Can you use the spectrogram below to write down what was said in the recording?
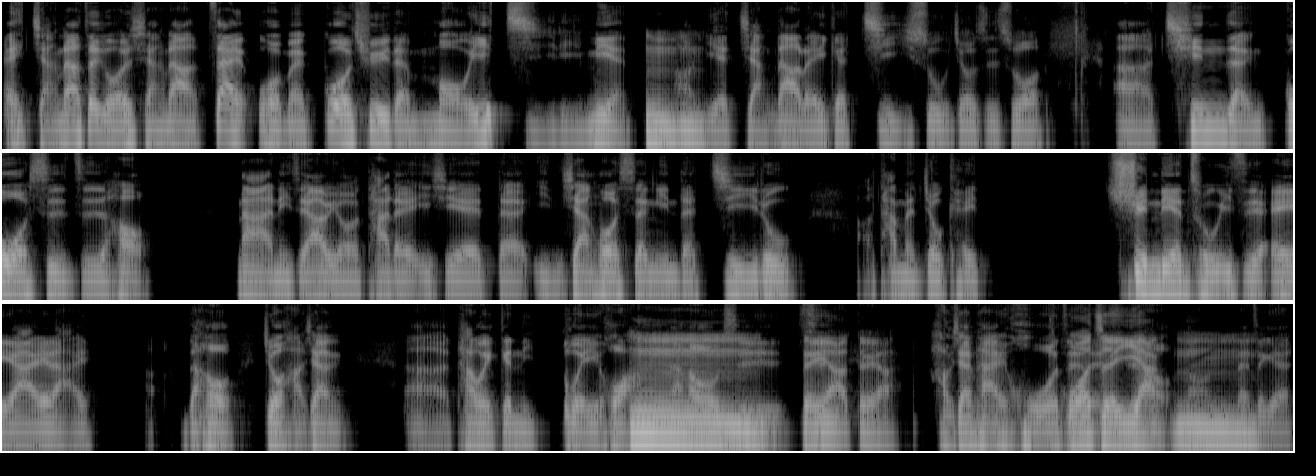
哎，讲到这个，我就想到在我们过去的某一集里面，嗯，也讲到了一个技术，就是说。呃，亲人过世之后，那你只要有他的一些的影像或声音的记录啊，他们就可以训练出一只 AI 来啊，然后就好像呃，他会跟你对话，然后是，对呀，对呀，好像他还活着活着一样。嗯，那这个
